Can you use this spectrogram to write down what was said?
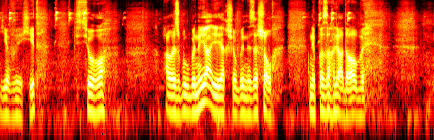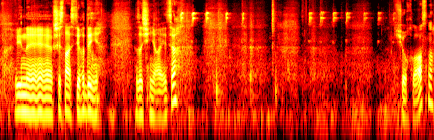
є вихід з цього. Але ж був би не я, якщо би не зайшов, не позаглядував би. Він е, в 16 годині зачиняється. Що класно.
